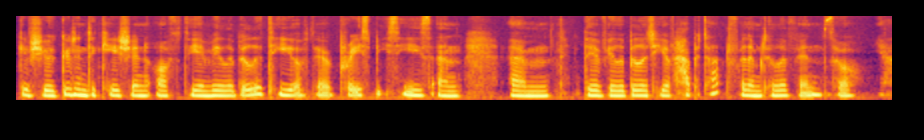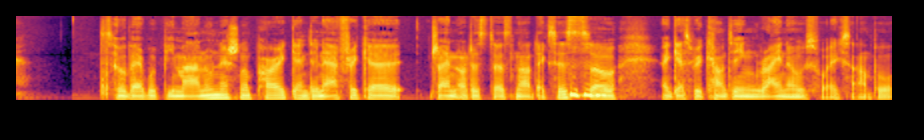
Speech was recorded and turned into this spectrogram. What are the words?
gives you a good indication of the availability of their prey species and um, the availability of habitat for them to live in. So, yeah. So that would be Manu National Park, and in Africa, giant otters does not exist. Mm -hmm. So I guess we're counting rhinos, for example,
